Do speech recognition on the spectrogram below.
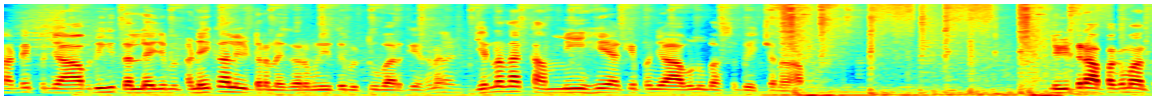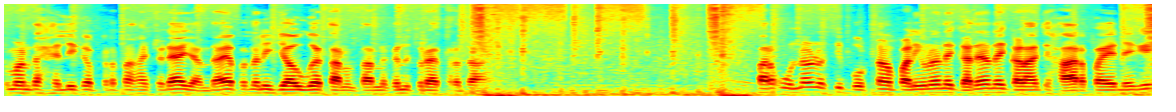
ਸਾਡੇ ਪੰਜਾਬ ਦੀ ਹੀ ਦੱਲੇ ਜਿਵੇਂ ਅਨੇਕਾਂ ਲੀਡਰ ਨੇ ਗੁਰਮੀਤ ਤੇ ਬਿੱਟੂ ਵਰਗੇ ਹਨਾ। ਜਿਨ੍ਹਾਂ ਦਾ ਕੰਮ ਹੀ ਇਹ ਹੈ ਕਿ ਪੰਜਾਬ ਨੂੰ ਬਸ ਵੇਚਣਾ ਲੀਡਰ ਆ ਭਗਵੰਤ ਮਾਨ ਦਾ ਹੈਲੀਕਾਪਟਰ ਤਾਂ ਚੜਿਆ ਜਾਂਦਾ ਹੈ ਪਤਾ ਨਹੀਂ ਜਾਊਗਾ ਤਰਨ ਤਰਨ ਕਹਿੰਦੇ ਤੁਰਿਆ ਫਿਰਦਾ। ਪਰ ਉਹਨਾਂ ਨੂੰ ਅਸੀਂ ਵੋਟਾਂ ਪਾਲੀ ਉਹਨਾਂ ਦੇ ਗਧਿਆਂ ਦੇ ਗਲਾਂ 'ਚ ਹਾਰ ਪਏ ਨੇਗੇ।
